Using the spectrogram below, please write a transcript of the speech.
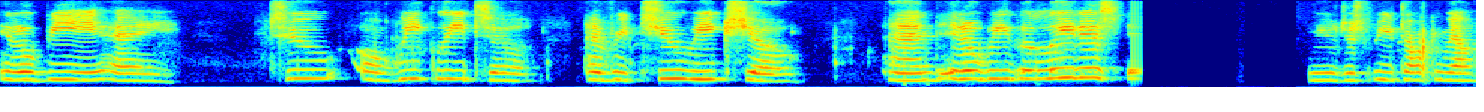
It'll be a two a weekly to every two week show, and it'll be the latest. We'll just be talking about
